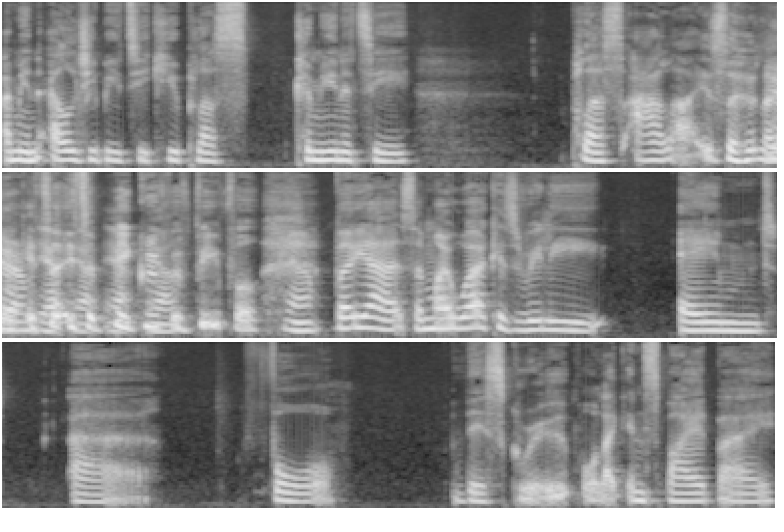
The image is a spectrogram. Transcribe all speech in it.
I mean, LGBTQ plus community plus allies. So like, Yeah. it's, Yeah, a, it's yeah, a big group of people. But yeah, so my work is really aimed uh, for this group or like inspired by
